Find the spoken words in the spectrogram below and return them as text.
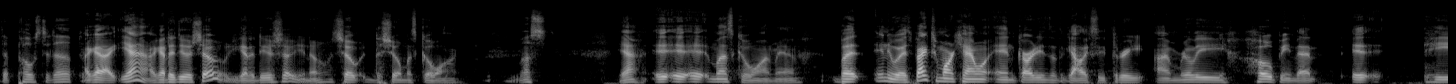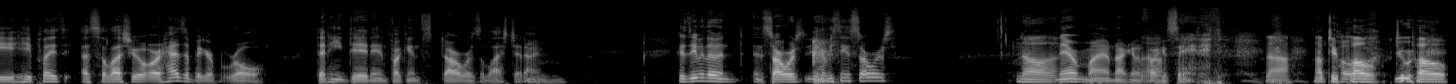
To post it up. I gotta, yeah, I gotta do a show. You gotta do a show, you know. Show the show must go on. Must. Yeah, it, it, it must go on, man. But anyways, back to Mark Hamill and Guardians of the Galaxy three. I'm really hoping that it he he plays a celestial or has a bigger role than he did in fucking Star Wars: The Last Jedi. Mm-hmm. Because even though in, in Star Wars, have you seen Star Wars? No. Never mind, I'm not gonna No. fucking say anything. Nah. I'm too po. po. Too You- po.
